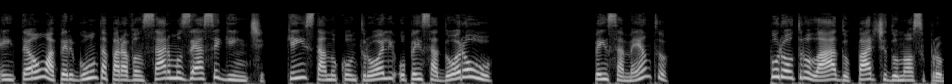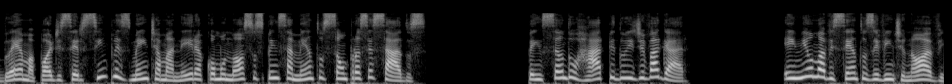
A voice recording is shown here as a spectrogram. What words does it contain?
Então, a pergunta para avançarmos é a seguinte: quem está no controle, o pensador ou o pensamento? Por outro lado, parte do nosso problema pode ser simplesmente a maneira como nossos pensamentos são processados. Pensando rápido e devagar. Em 1929,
